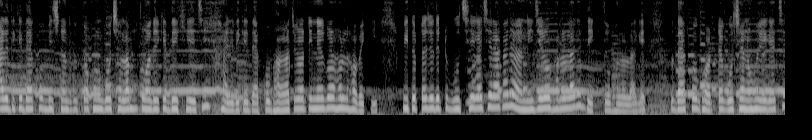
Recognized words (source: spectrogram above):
আর এদিকে দেখো বিছনাটা তো তখন গোছালাম, তোমাদেরকে দেখিয়েছি। আর এদিকে দেখো ভাঙাচোরা টিনের ঘর হলে হবে কি? ভিতরটা যদি একটু গুছিয়ে গেছে রাখা যায় না নিজেরও ভালো লাগে, দেখতেও ভালো লাগে। তো দেখো ঘরটা গোছানো হয়ে গেছে।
